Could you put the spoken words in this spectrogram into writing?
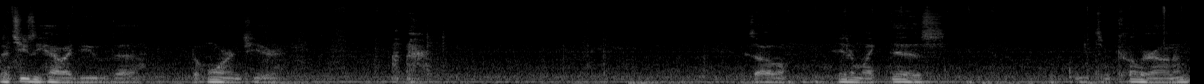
That's usually how I do the, the horns here. So hit them like this, get some color on them.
